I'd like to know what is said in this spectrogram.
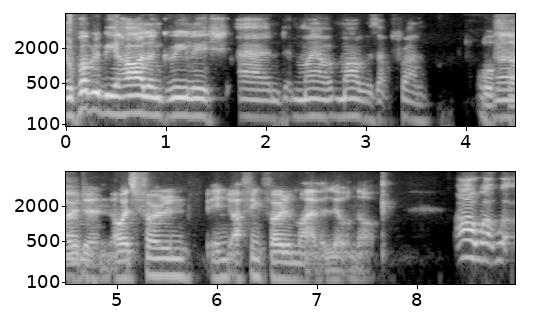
it'll probably be Haaland, Grealish, and Mar- Marvels up front. Or Um, Foden. oh, it's Foden. In, I think Foden might have a little knock. Oh well, well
